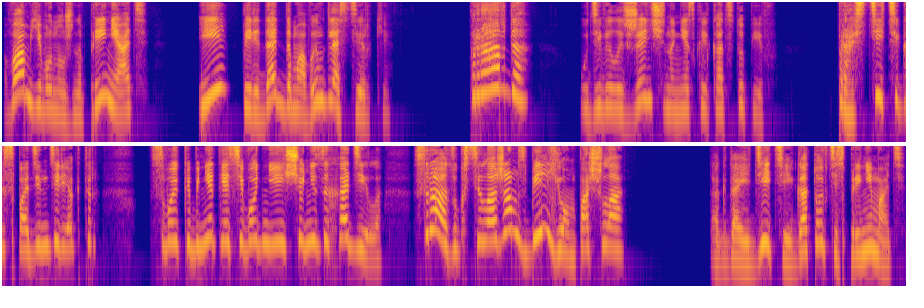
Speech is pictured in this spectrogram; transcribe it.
вам его нужно принять и передать домовым для стирки». «Правда?» — удивилась женщина, несколько отступив. «Простите, господин директор, в свой кабинет я сегодня еще не заходила. Сразу к стеллажам с бельем пошла». «Тогда идите и готовьтесь принимать.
